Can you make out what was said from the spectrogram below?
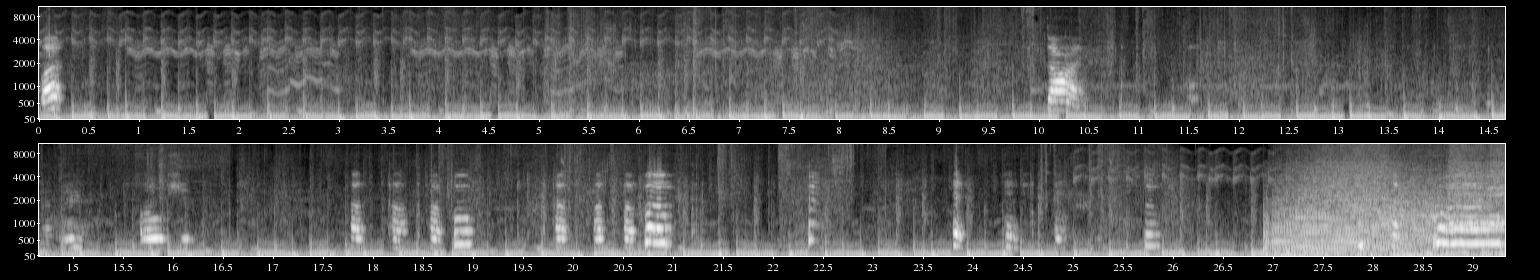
What? Die. Oh shoot. Ha ha ha poop. Ha ha ha poop. Heh, heh, heh. Poop. Ha, poop.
